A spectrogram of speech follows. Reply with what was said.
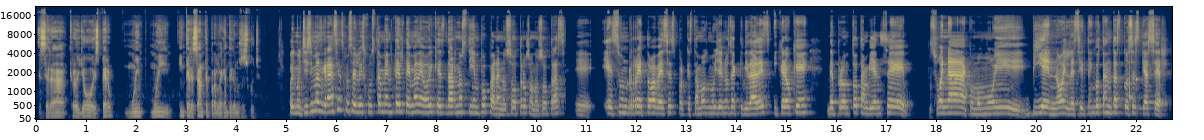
será, creo yo, espero, muy, muy interesante para la gente que nos escucha. Pues muchísimas gracias, José Luis. Justamente el tema de hoy, que es darnos tiempo para nosotros o nosotras, eh, es un reto a veces porque estamos muy llenos de actividades y creo que de pronto también se suena como muy bien, ¿no? El decir, tengo tantas cosas que hacer.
